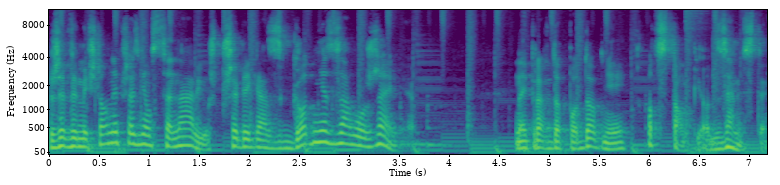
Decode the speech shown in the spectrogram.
że wymyślony przez nią scenariusz przebiega zgodnie z założeniem, najprawdopodobniej odstąpi od zemsty.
